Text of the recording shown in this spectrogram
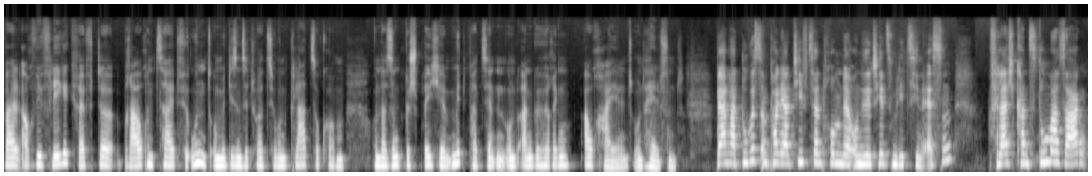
Weil auch wir Pflegekräfte brauchen Zeit für uns, um mit diesen Situationen klarzukommen. Und da sind Gespräche mit Patienten und Angehörigen auch heilend und helfend. Bernhard, du bist im Palliativzentrum der Universitätsmedizin Essen. Vielleicht kannst du mal sagen,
